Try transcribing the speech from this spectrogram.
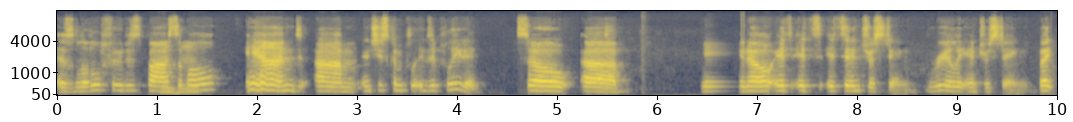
as little food as possible, and um, and she's completely depleted. So. Uh, you know it's it's it's interesting really interesting. But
